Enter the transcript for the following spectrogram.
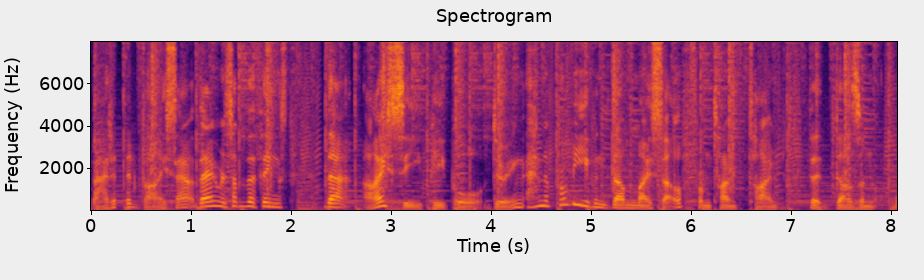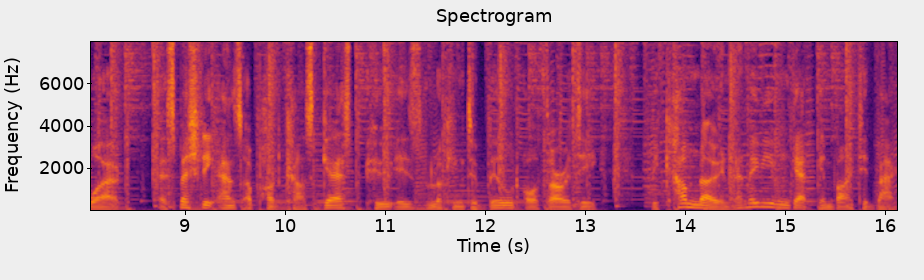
bad advice out there and some of the things that I see people doing and have probably even done myself from time to time that doesn't work, especially as a podcast guest who is looking to build authority become known, and maybe even get invited back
